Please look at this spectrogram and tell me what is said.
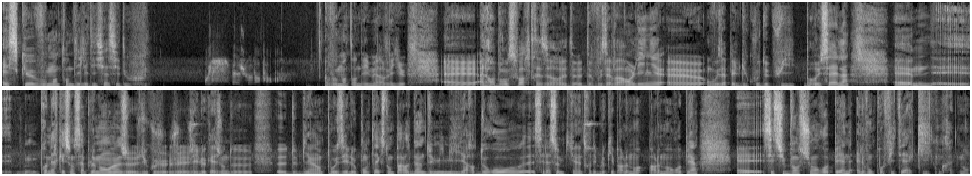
Est-ce que vous m'entendez, Laetitia Sédou vous m'entendez, merveilleux. Euh, alors bonsoir, très heureux de, vous avoir en ligne. Euh, on vous appelle du coup depuis Bruxelles. Euh, première question simplement, hein, du coup j'ai l'occasion de, de, bien poser le contexte. On parle d'un demi-milliard d'euros, c'est la somme qui vient d'être débloquée par le Parlement européen. ces subventions européennes, elles vont profiter à qui concrètement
